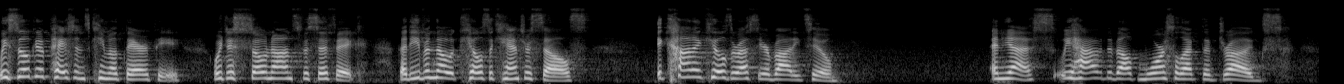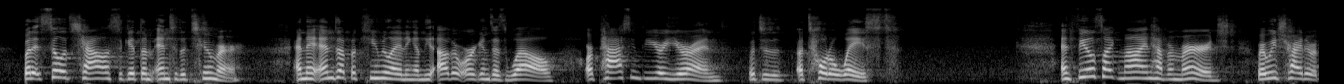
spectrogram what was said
We still give patients chemotherapy, which is so nonspecific that even though it kills the cancer cells, it kind of kills the rest of your body too. And yes, we have developed more selective drugs, but it's still a challenge to get them into the tumor. And they end up accumulating in the other organs as well, or passing through your urine, which is a total waste. And fields like mine have emerged where we try to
